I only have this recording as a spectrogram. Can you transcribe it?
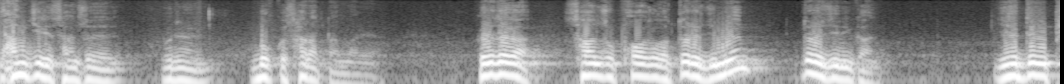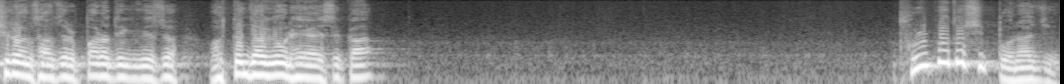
양질의 산소에 우리는 먹고 살았단 말이야. 그러다가 산소 포화도가 떨어지면 떨어지니까 얘들이 필요한 산소를 빨아들이기 위해서 어떤 작용을 해야 했을까? 불보듯이 뻔하지.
